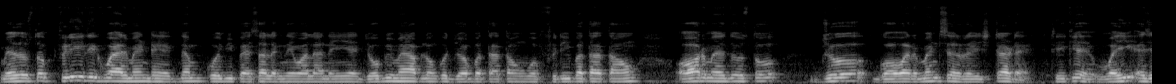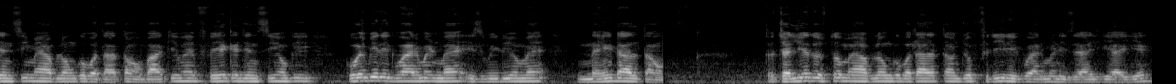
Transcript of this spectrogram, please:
मेरे दोस्तों फ्री रिक्वायरमेंट है, एकदम कोई भी पैसा लगने वाला नहीं है। जो भी मैं आप लोगों को जॉब बताता हूँ, वो फ्री बताता हूँ। और मेरे दोस्तों, जो गवर्नमेंट से रजिस्टर्ड है, ठीक है, वही एजेंसी मैं आप लोगों को बताता हूँ। बाकी मैं फेक एजेंसियों की कोई भी रिक्वायरमेंट मैं इस वीडियो में नहीं डालता हूँ। तो चलिए दोस्तों, मैं आप लोगों को बता देता हूँ, जो फ्री रिक्वायरमेंट इसराइल की आई है,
